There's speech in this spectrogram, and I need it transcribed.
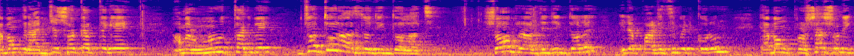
এবং রাজ্য সরকার থেকে আমার অনুরোধ থাকবে, যত রাজনৈতিক দল আছে, সব রাজনৈতিক দলে এটা পার্টিসিপেট করুন। এবং প্রশাসনিক,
